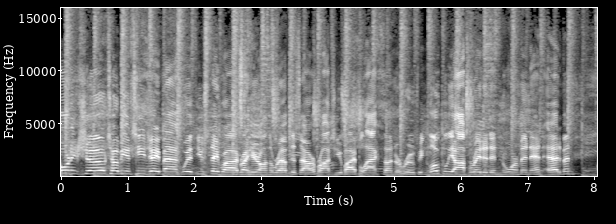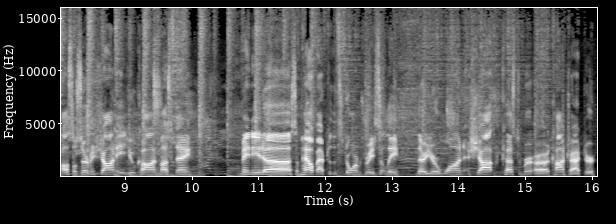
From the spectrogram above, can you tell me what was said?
Morning Show. Toby and TJ back with you statewide right here on the Rev. This hour brought to you by Black Thunder Roofing, locally operated in Norman and Edmond. Also serving Shawnee, Yukon, Mustang. May need uh, some help after the storms recently. They're your one shop customer uh, contractor,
